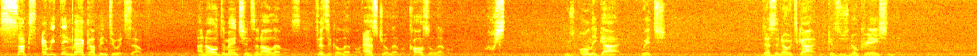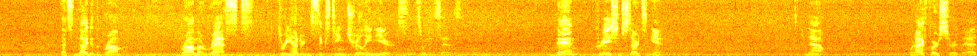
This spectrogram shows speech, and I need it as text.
sucks everything back up into itself on all dimensions and all levels physical level, astral level, causal level. There's only God, which doesn't know it's God because there's no creation there. That's Night of the Brahma. Brahma rests for 316 trillion years. That's what it says. And then creation starts again. Now, when I first heard that,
